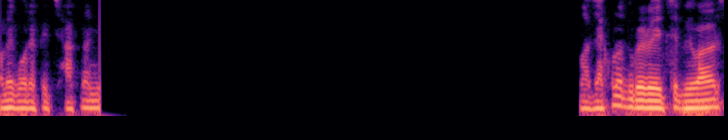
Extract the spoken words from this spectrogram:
অনেক বড় একটি ছাকনা নিয়ে মাছ এখনও দূরে রয়েছে ভিউয়ার্স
